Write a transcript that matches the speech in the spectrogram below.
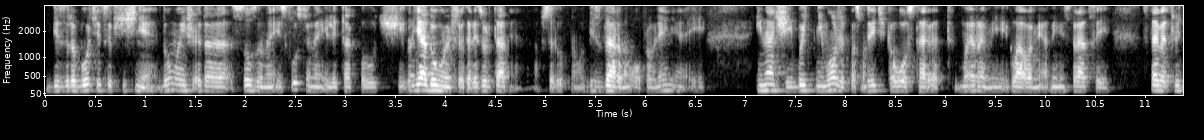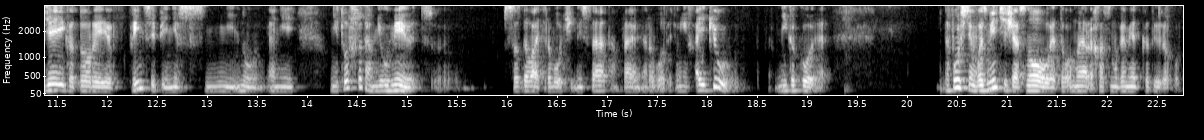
безработицы в Чечне? Думаешь, это создано искусственно или так получилось? Я думаю, что это результат абсолютного бездарного управления. И иначе и быть не может. Посмотрите, кого ставят мэрами главами администрации. Ставят людей, которые, в принципе, не, ну, они не то, что там не умеют создавать рабочие места, там правильно работать. У них IQ никакое. Допустим, возьмите сейчас нового этого мэра Хасмагомед Кадырова.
